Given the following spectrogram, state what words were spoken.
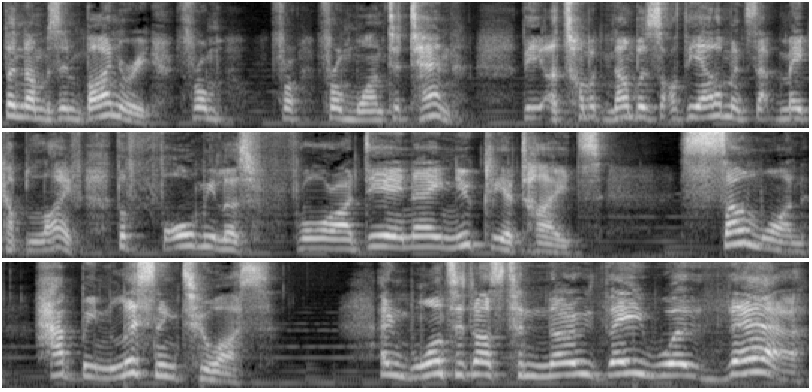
The numbers in binary from from, from 1 to 10, the atomic numbers of the elements that make up life, the formulas for our DNA nucleotides. Someone had been listening to us and wanted us to know they were there.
